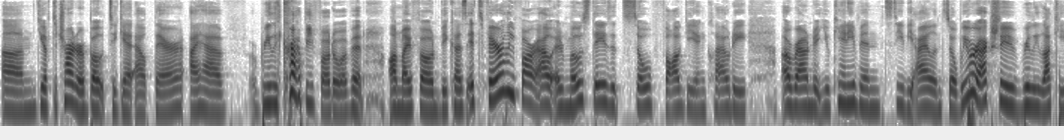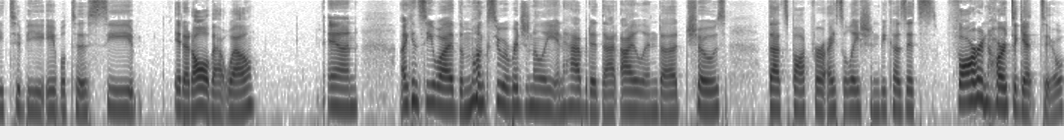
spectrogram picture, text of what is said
Um, you have to charter a boat to get out there. I have a really crappy photo of it on my phone because it's fairly far out, and most days it's so foggy and cloudy around it you can't even see the island. So we were actually really lucky to be able to see it at all that well. And I can see why the monks who originally inhabited that island uh, chose that spot for isolation because it's far and hard to get to.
